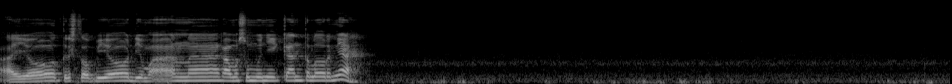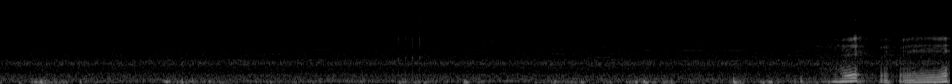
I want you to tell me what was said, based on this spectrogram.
Ayo, Tristopio, di mana kamu sembunyikan telurnya? Eh, eh, eh.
